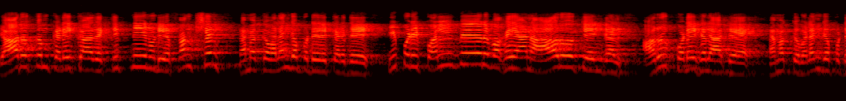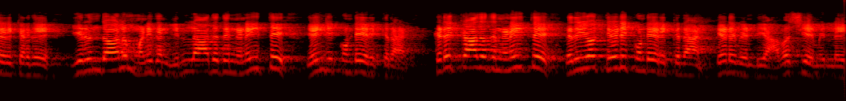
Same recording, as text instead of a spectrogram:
யாருக்கும் கிடைக்காத கிட்னியினுடைய ஃபங்க்ஷன் நமக்கு வழங்கப்பட்டிருக்கிறது. இப்படி பல்வேறு வகையான ஆரோக்கியங்கள் அருக்கொடைகளாக நமக்கு வழங்கப்பட்டிருக்கிறது. இருந்தாலும் மனிதன் இல்லாததை நினைத்து ஏங்கிக் கொண்டே இருக்கிறான். கிடைக்காததை நினைத்து எதையோ தேடிக்கொண்டே இருக்கிறான். தேட வேண்டிய அவசியம் இல்லை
